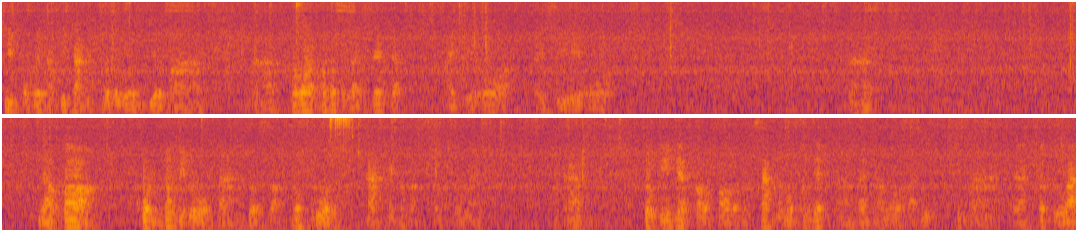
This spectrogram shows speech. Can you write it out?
ที่ผมไปทำที่การอินเตอร์เรียนเยอะมากนะฮะเพราะว่าเขาต้องเป็นลายเส้นจาก ICAO อะ ICAO นะฮะแล้วก็คนต้องมีระบบการตรวจสอบทบทวนการใช้กำลังคนด้วยนะครับตรงนี้เนี่ยกพกำลังสร้างระบบเขาเรียกแมนพาวเวอร์อดิขึ้นมานะก็คือว่า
